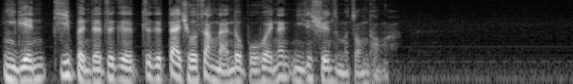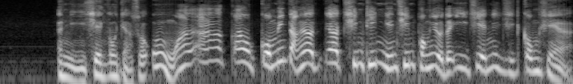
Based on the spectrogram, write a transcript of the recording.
你连基本的这个这个带球上篮都不会，那你就选什么总统啊？那、啊、你先跟我讲说，嗯啊啊啊！国民党要要倾听年轻朋友的意见，那几贡献啊？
